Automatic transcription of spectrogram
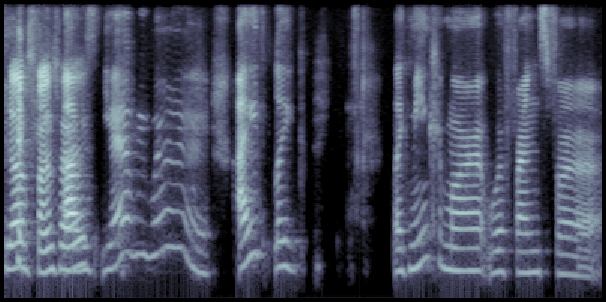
Y'all was friends I first? was, yeah, we were. I like, like me and Kamar were friends for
